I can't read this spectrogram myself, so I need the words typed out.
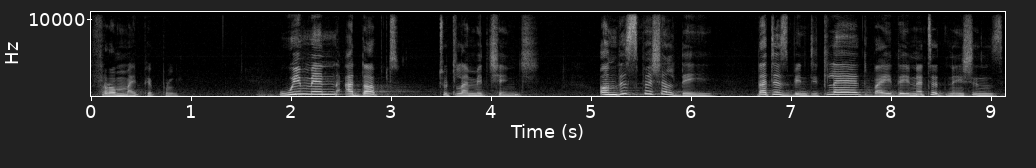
from My People. Women adapt to climate change. On this special day that has been declared by the United Nations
